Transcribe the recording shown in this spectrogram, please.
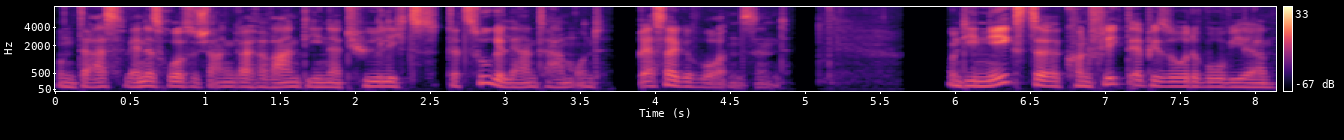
Und das, wenn es russische Angreifer waren, die natürlich dazugelernt haben und besser geworden sind. Und die nächste Konfliktepisode, wo wir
